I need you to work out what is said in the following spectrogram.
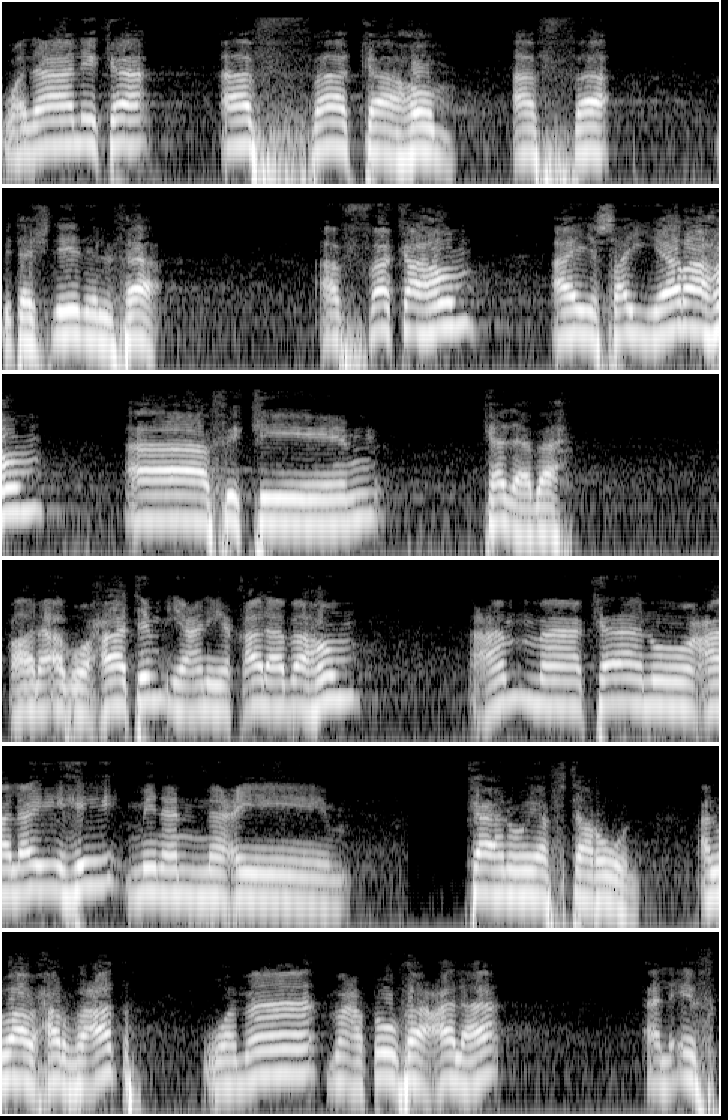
وذلك أفكهم. أف بتشديد الفاء. أفكهم أي صيرهم آفكين. كذبة. قال أبو حاتم يعني قلبهم عما كانوا عليه من النعيم. كانوا يفترون. الواو حرف عطف. وما معطوفة على الإفك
